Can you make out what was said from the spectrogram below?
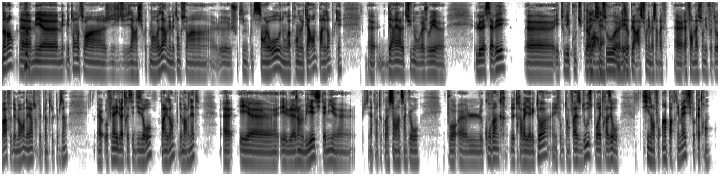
Non, non, euh, mais, euh, mais, mettons sur un, je vais dire un chicotement au hasard, mais mettons que sur un, le shooting coûte 100 euros, nous on va prendre 40 par exemple, ok? Euh, derrière là-dessus, nous on va jouer euh, le SAV euh, et tous les coûts que tu peux avoir en dessous, les opérations, les machins, bref, la formation du photographe au demeurant d'ailleurs, on fait plein de trucs comme ça. au final, il va te rester 10 euros par exemple de marge nette, et, et l'agent immobilier, si t'as mis, je dis n'importe quoi, 125 euros pour euh, le convaincre de travailler avec toi, il faut que tu en fasses 12 pour être à zéro. S'ils en font un par trimestre, il faut 4 ans.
